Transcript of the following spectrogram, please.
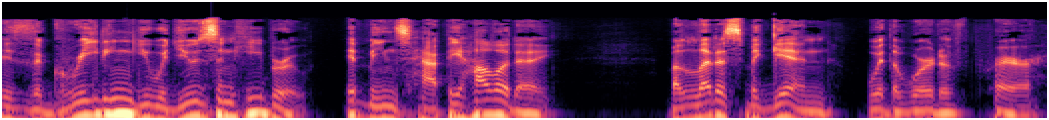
is the greeting you would use in Hebrew. It means happy holiday. But let us begin with a word of prayer.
